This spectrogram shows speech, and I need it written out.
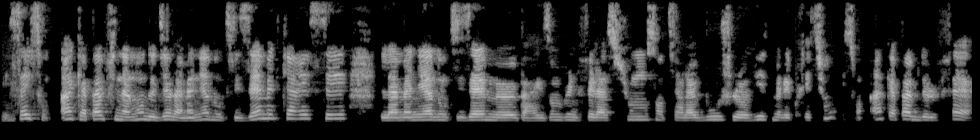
Et ça, ils sont incapables finalement de dire la manière dont ils aiment être caressés, la manière dont ils aiment, euh, par exemple, une fellation, sentir la bouche, le rythme, les pressions. Ils sont incapables de le faire.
